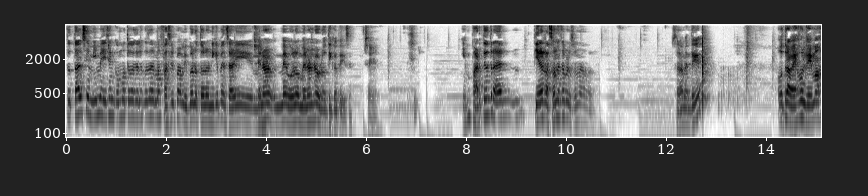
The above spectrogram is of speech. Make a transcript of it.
total, si a mí me dicen cómo tengo que hacer las cosas, es más fácil para mí, pues no tengo ni que pensar y Sí. menos, me vuelvo menos neurótico, te dice. Sí. Y en parte otra vez tiene razón esa persona. Solamente que otra vez volvemos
